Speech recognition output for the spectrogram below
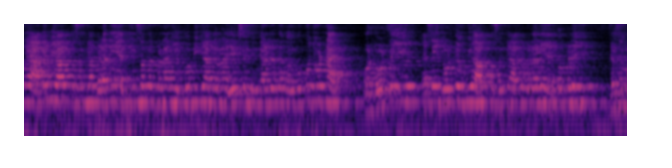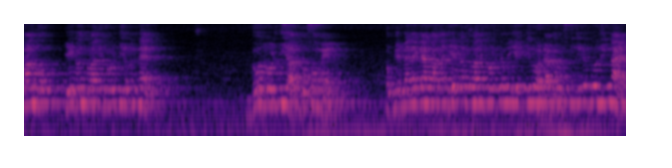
के आगे भी आपको संख्या बढ़ानी है 300 तक बढ़ानी है तो भी क्या करना है? एक से निन्यानवे तक अंकों को जोड़ना है। और जोड़ते ही, ऐसे ही जोड़ते हुए आपको संख्या आगे बढ़ानी है तो बढ़ेगी। जैसे मान लो एक अंक वाली जोड़ दी अपन ने दो जोड़ दिया 200 में तो फिर मैंने क्या कहा था? एक अंक वाली जोड़ते हुए एक ज़ीरो हटाकर उसकी जगह दो लिखना है।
